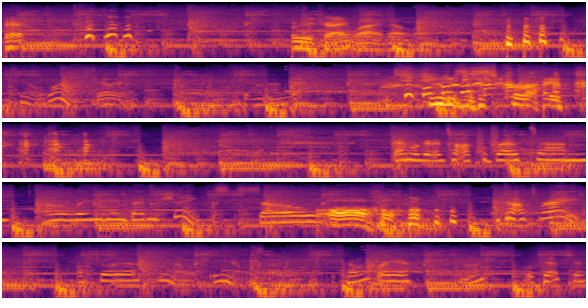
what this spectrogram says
Fair. Were you trying? Why? No. Why? Yeah, we're going to Australia. Down under. Jesus Christ. And we're gonna talk about um, a lady named Betty Shanks. So Oh. that's right. Australia, you know it. We know what's up. We're coming for you. Huh? We'll catch you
